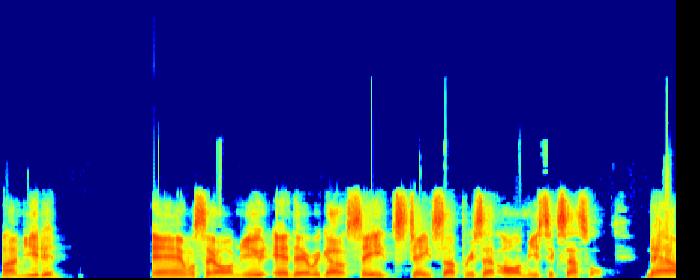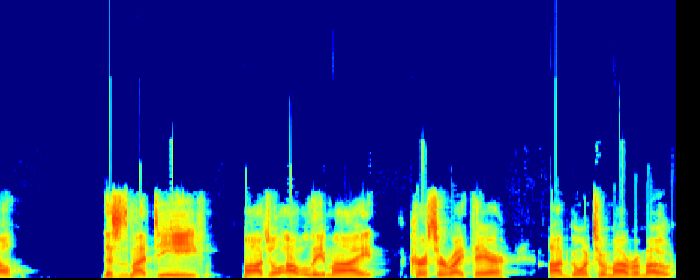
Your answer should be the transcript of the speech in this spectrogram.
my muted. And we'll say all mute. And there we go. See, it's change sub preset, all mute successful. Now, this is my D module, I will leave my cursor right there. I'm going to my remote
